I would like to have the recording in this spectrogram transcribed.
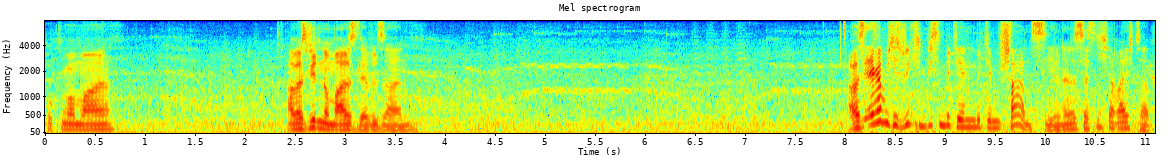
Gucken wir mal. Aber es wird ein normales Level sein. Aber es ärgert mich jetzt wirklich ein bisschen mit, den, mit dem Schadensziel, ne, dass ich das nicht erreicht habe.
